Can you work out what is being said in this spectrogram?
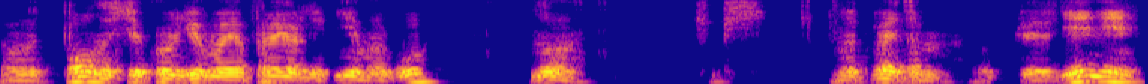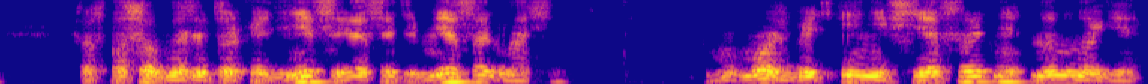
Вот. Полностью курдю мою провернуть не могу, но вот в этом утверждении, что способны жить только единицы, я с этим не согласен. Может быть и не все сотни, но многие.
